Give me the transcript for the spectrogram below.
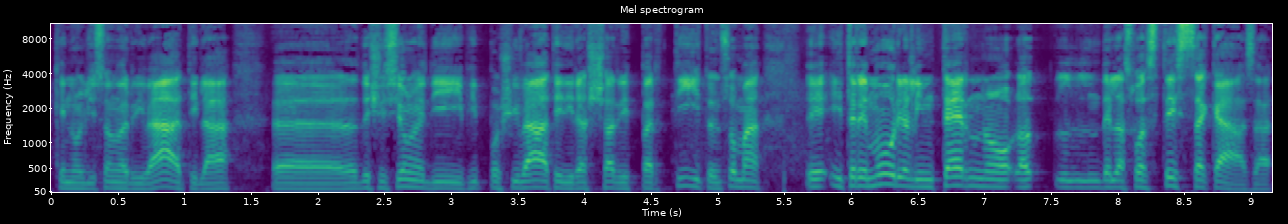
che non gli sono arrivati, la, eh, la decisione di Pippo Civati di lasciare il partito, insomma eh, i tremori all'interno la, della sua stessa casa,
